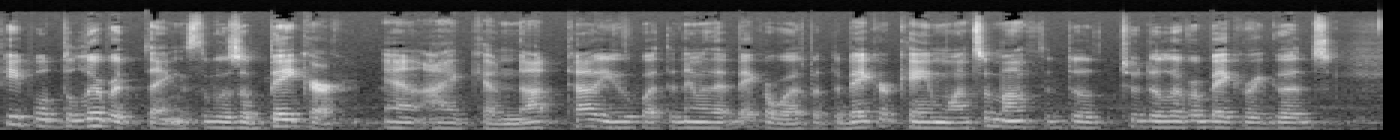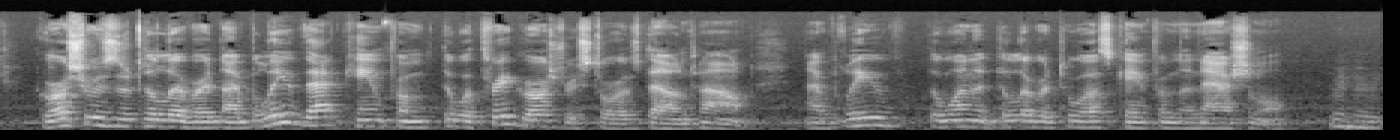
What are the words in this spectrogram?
people delivered things. There was a baker, and I cannot tell you what the name of that baker was, but the baker came once a month to, do, to deliver bakery goods. Groceries are delivered, and I believe that came from, there were three grocery stores downtown. I believe the one that delivered to us came from the National. Mm-hmm.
